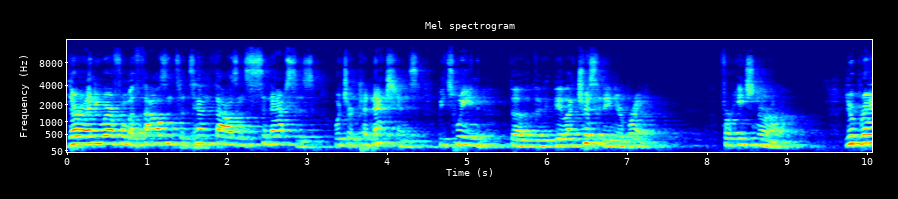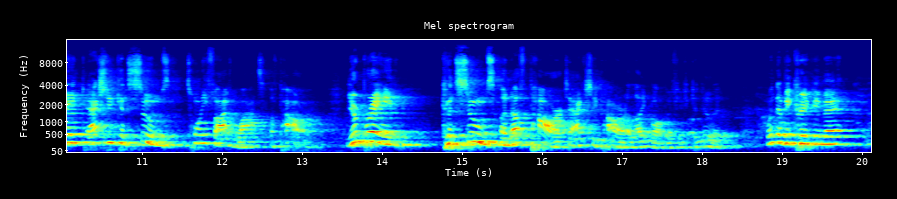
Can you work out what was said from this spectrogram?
There are anywhere from 1,000 to 10,000 synapses, which are connections between the, the, the, electricity in your brain for each neuron. Your brain actually consumes 25 watts of power. Your brain consumes enough power to actually power a light bulb if you can do it. Wouldn't that be creepy, man?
